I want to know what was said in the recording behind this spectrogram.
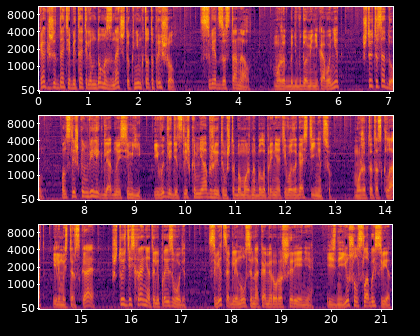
Как же дать обитателям дома знать, что к ним кто-то пришел? Свет застонал. Может быть, в доме никого нет? Что это за дом? Он слишком велик для одной семьи и выглядит слишком необжитым, чтобы можно было принять его за гостиницу. Может, это склад или мастерская? Что здесь хранят или производят? Свет оглянулся на камеру расширения. Из нее шел слабый свет.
